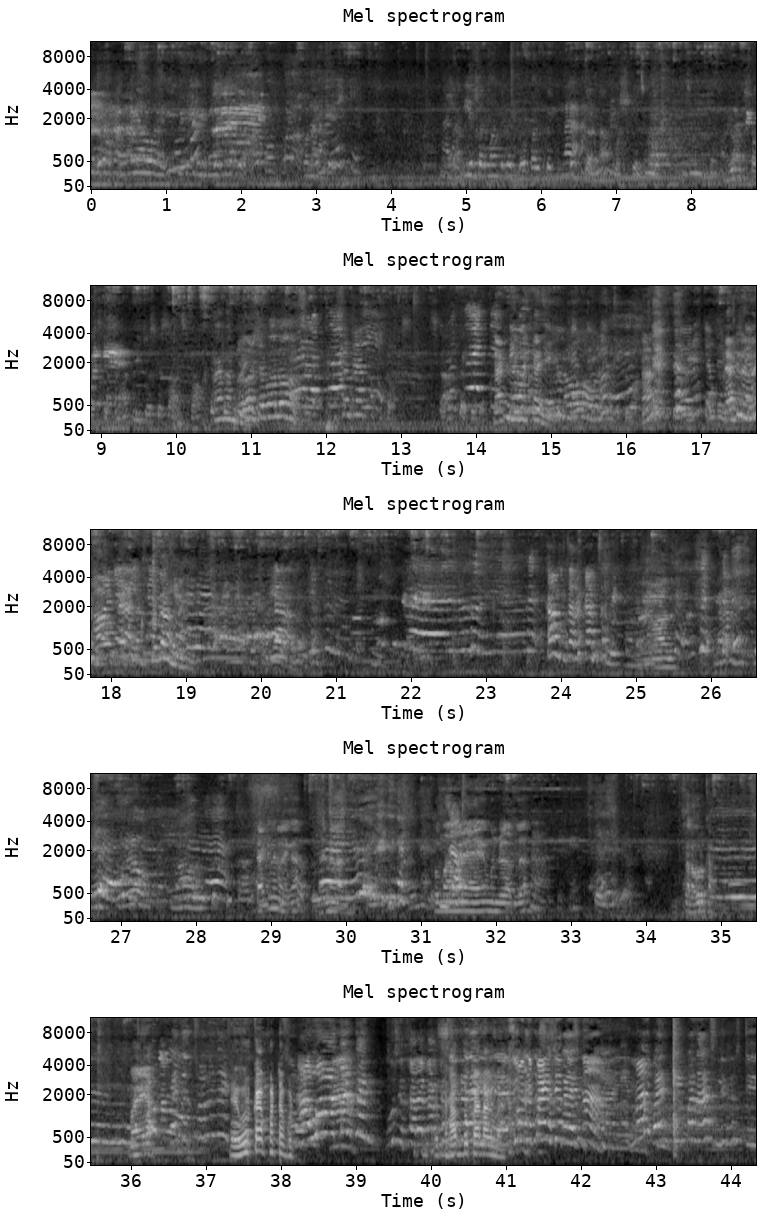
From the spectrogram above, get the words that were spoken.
जोर से बोलो प्लॅटिनम आहे काय? हा? कुठे आणलं हे? काम जरा काम चालू धन्यवाद. प्लॅटिनम आहे का? धन्यवाद. खूप आहे मंडळ आपलं. चला उरका. बाय या. उर काय फटाफट? हात दुखायला लागला. असते.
